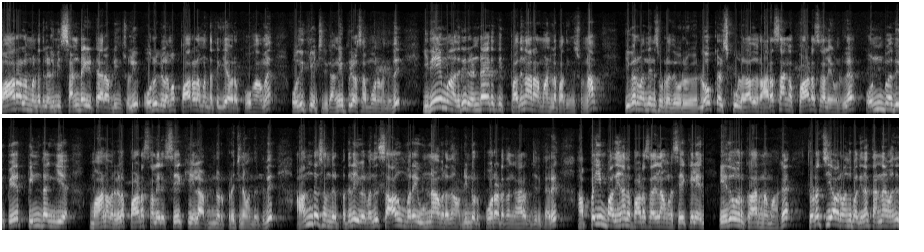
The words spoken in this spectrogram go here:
பாராளுமன்றத்தில் எழுப்பி சண்டையிட்டார் அப்படின்னு சொல்லி ஒரு கிழமை பாராளுமன்றத்துக்கே அவரை போகாம ஒதுக்கி வச்சிருக்காங்க. இப்படி ஒரு சம்பவம் நடந்தது. இதே மாதிரி ரெண்டாயிரத்தி பதினாறாம் ஆண்டுல பாத்தீங்கன்னு சொன்னா இவர் வந்து என்ன சொல்கிறது ஒரு லோக்கல் ஸ்கூல் அதாவது ஒரு அரசாங்க பாடசாலை ஒன்றில் ஒன்பது பேர் பின்தங்கிய மாணவர்களை பாடசாலையில் சேர்க்கையில அப்படின்னு ஒரு பிரச்சனை வந்திருக்குது. அந்த சந்தர்ப்பத்தில் இவர் வந்து சாகும் வரை உண்ணாவிரதம் அப்படின்ற ஒரு போராட்டத்தை அங்க ஆரம்பிச்சிருக்காரு. அப்பையும் பார்த்தீங்கன்னா அந்த பாடசாலையில் அவங்களை சேர்க்கையில ஏதோ ஒரு காரணமாக தொடர்ச்சியாக அவர் வந்து பார்த்தீங்கன்னா தன்னை வந்து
